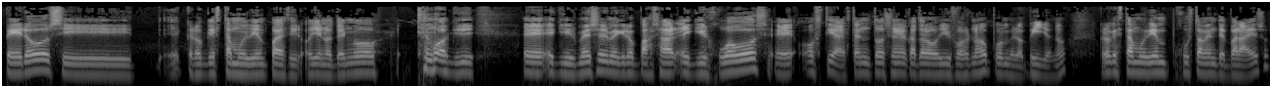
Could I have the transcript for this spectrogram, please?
pero sí eh, creo que está muy bien para decir, oye, no tengo, tengo aquí eh, X meses, me quiero pasar X juegos, eh, hostia, están todos en el catálogo de GeForce Now, pues me lo pillo, ¿no? Creo que está muy bien justamente para eso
